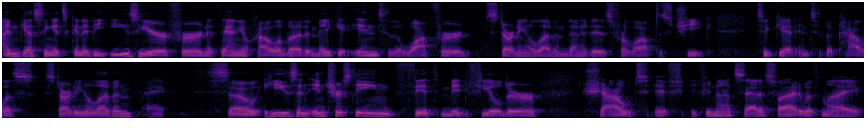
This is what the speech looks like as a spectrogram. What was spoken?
I'm guessing it's going to be easier for Nathaniel Chalobah to make it into the Watford starting 11 than it is for Loftus Cheek to get into the Palace starting 11. Right. So he's an interesting fifth midfielder shout if if you're not satisfied with my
